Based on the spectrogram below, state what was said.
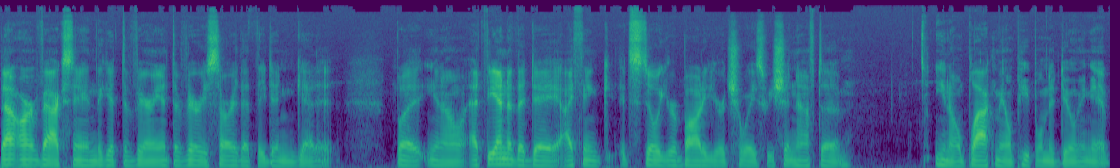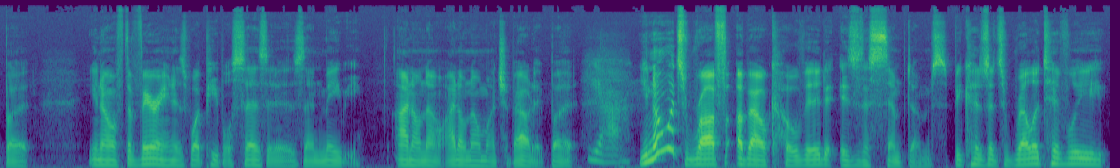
that aren't vaccinated they get the variant. They're very sorry that they didn't get it. But you know, at the end of the day, I think it's still your body, your choice. We shouldn't have to, you know, blackmail people into doing it. But you know, if the variant is what people says it is, then maybe. I don't know. I don't know much about it, but yeah you know what's rough about COVID is the symptoms because it's relatively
